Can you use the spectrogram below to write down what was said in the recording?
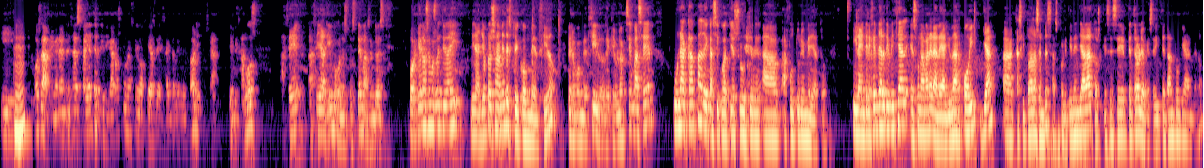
y fuimos la primera empresa de España en certificarnos con unas tecnologías de Hyperlink Fabric. O sea, empezamos hace, hace ya tiempo con estos temas. Entonces, ¿por qué nos hemos metido ahí? Mira, yo personalmente estoy convencido, pero convencido de que blockchain va a ser una capa de casi cualquier solución a, futuro inmediato. Y la inteligencia artificial es una manera de ayudar hoy ya a casi todas las empresas, porque tienen ya datos, que es ese petróleo que se dice tanto últimamente, ¿no?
